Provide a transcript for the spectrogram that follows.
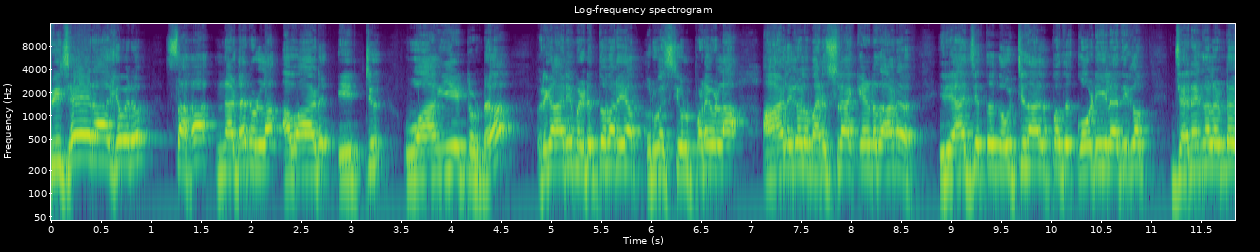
വിജയരാഘവനും സഹ നടനുള്ള അവാർഡ് ഏറ്റു വാങ്ങിയിട്ടുണ്ട് ഒരു കാര്യം എടുത്തു പറയാം. ഉർവശി ഉൾപ്പെടെയുള്ള ആളുകൾ മനസ്സിലാക്കേണ്ടതാണ്. രാജ്യത്ത് നൂറ്റി നാൽപ്പത് കോടിയിലധികം ജനങ്ങളുണ്ട്.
